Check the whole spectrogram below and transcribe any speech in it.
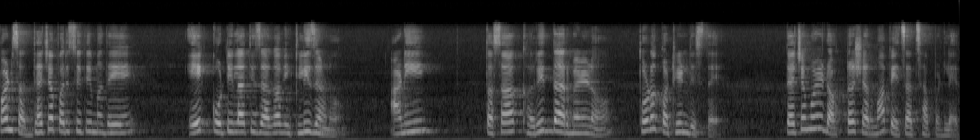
पण सध्याच्या परिस्थितीमध्ये एक कोटीला ती जागा विकली जाणं आणि तसा खरीददार मिळणं थोडं कठीण दिसतं आहे त्याच्यामुळे डॉक्टर शर्मा पेचात सापडले आहेत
